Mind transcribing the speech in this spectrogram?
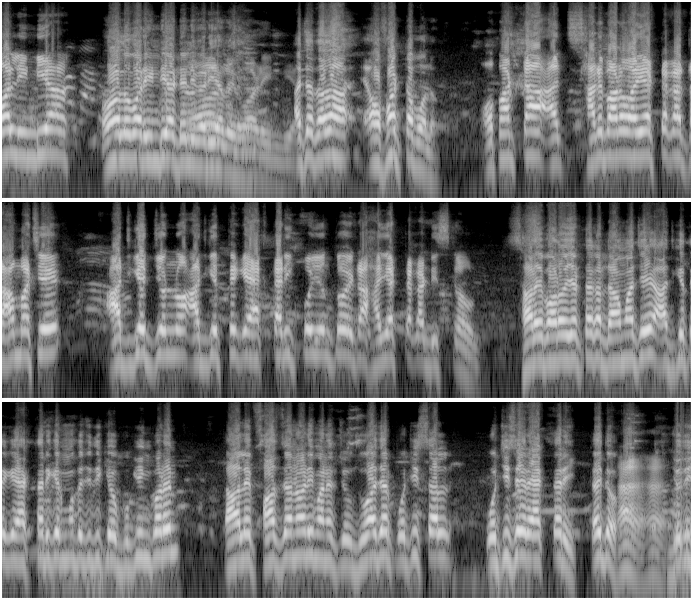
all India all over India delivery All হবে over India. আচ্ছা দাদা অফারটা বলো অফারটা আজ সাড়ে বারো হাজার টাকা দাম আছে আজকের জন্য আজকের থেকে এক তারিখ পর্যন্ত এটা হাজার টাকা ডিসকাউন্ট সাড়ে বারো হাজার টাকার দাম আছে আজকে থেকে এক তারিখের মধ্যে যদি কেউ বুকিং করেন তাহলে ফার্স্ট জানুয়ারি মানে দু হাজার পঁচিশ সাল পঁচিশের এক তারিখ তাই তো? হ্যাঁ হ্যাঁ। যদি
